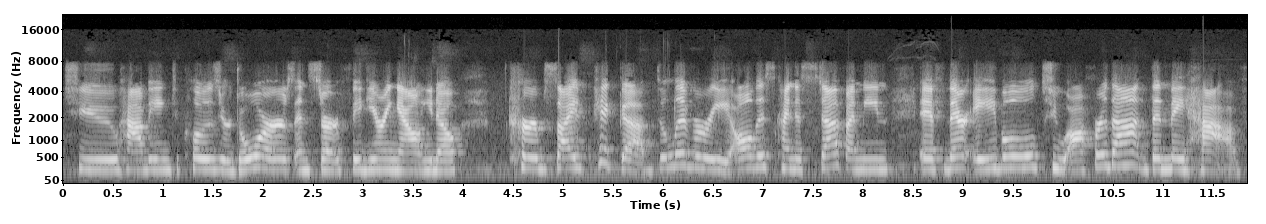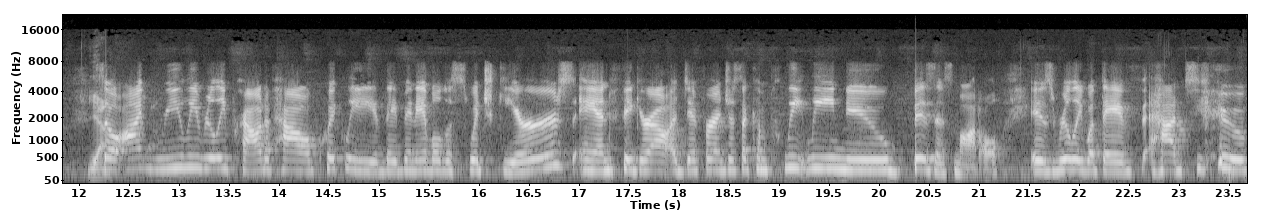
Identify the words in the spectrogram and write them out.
to having to close your doors and start figuring out, you know, curbside pickup, delivery, all this kind of stuff. I mean, if they're able to offer that, then they have. Yeah. So I'm really, really proud of how quickly they've been able to switch gears and figure out a different, just a completely new business model is really what they've had to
